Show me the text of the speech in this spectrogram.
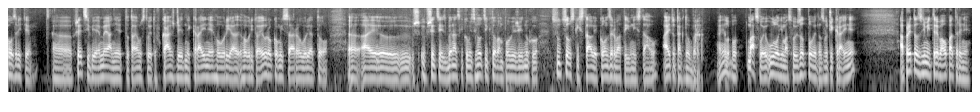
Pozrite, e, všetci vieme, a nie je to tajomstvo, je to v každej jednej krajine, hovorí, hovorí to aj eurokomisár, hovoria to aj všetci aj z Benátskej komisie, hoci kto vám povie, že jednoducho sudcovský stav je konzervatívny stav a je to tak dobre. Hej, lebo má svoje úlohy, má svoju zodpovednosť voči krajine a preto s nimi treba opatrne.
